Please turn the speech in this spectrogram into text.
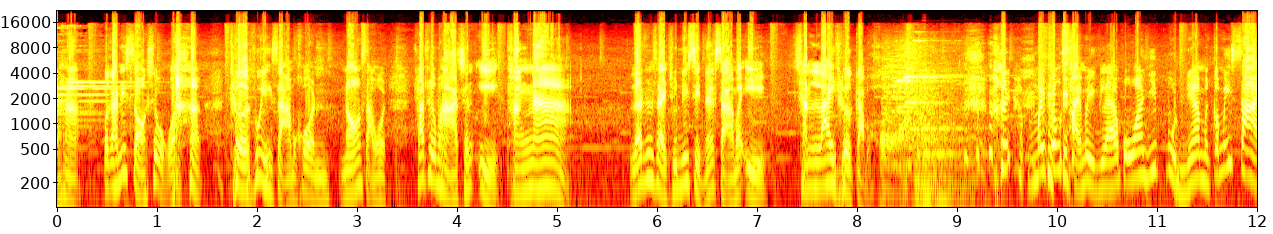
นะฮะประการที่สองฉันบอกว่า เธอผู้หญิงสามคนน้องสามคนถ้าเธอมาหาฉันอีกครั้งหน้า แล้วเธอใส่ชุดนิสิตนักศึกษามาอีก ฉันไล่เธอกลับหอเฮ้ยไม่ต้องใส่มาอีกแล้ว เพราะว่าญี่ปุ่นเนี่ยมันก็ไม่ใส่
